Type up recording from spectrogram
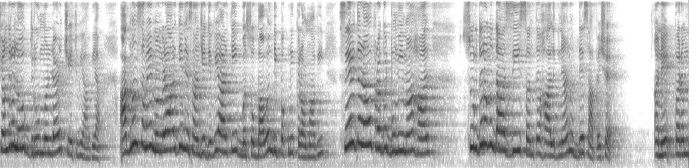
ચંદ્રલોક ધ્રુવમંડળ ચેતવી આવ્યા. આગમન સમયે મંગળા આરતી અને સાંજે દિવ્ય આરતી બસો બાવન દીપકની કરવામાં આવી. શેર તળાવ પ્રગટ ભૂમિમાં હાલ સુરધરમદાસજી સંત હાલ જ્ઞાન ઉપદેશ આપે છે. અને પરમ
